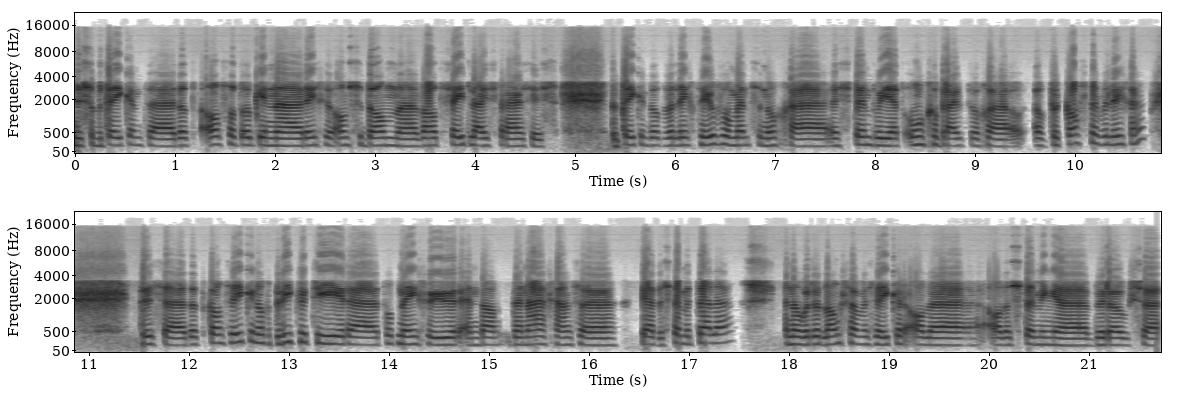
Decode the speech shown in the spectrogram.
Dus dat betekent eh, dat als dat ook in eh, regio Amsterdam eh wel het veetluisteraars is, betekent dat wellicht heel veel mensen nog een stembiljet ongebruikt nog, op de kast hebben liggen. Dus dat kan zeker nog drie kwartier tot negen uur en dan, daarna gaan ze ja, de stemmen tellen. En dan worden langzaam maar zeker alle, alle stemmingenbureaus, uh,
